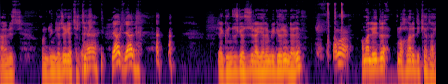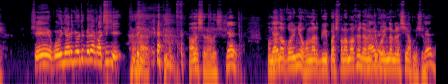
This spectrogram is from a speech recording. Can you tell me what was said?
Yani biz bunu dün gece getirdik. He. Gel gel. Bir de gündüz gözüyle gelin bir göreyim dedim. Ama Ama Lady kulakları diker dayı. Şey koyunları gördüm böyle kaçıcı. alışır alışır. Gel Onlar Gel. koyun yok. Onlar büyükbaş falan bakıyor. Demek ki Tabii. koyundan biraz şey yapmış. o. gel.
